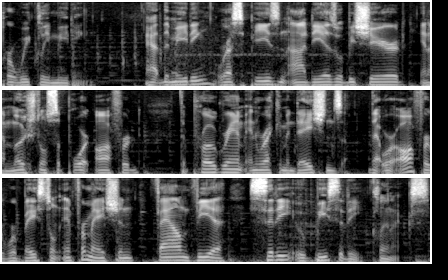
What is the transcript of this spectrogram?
per weekly meeting. At the meeting, recipes and ideas would be shared and emotional support offered. The program and recommendations that were offered were based on information found via city obesity clinics.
